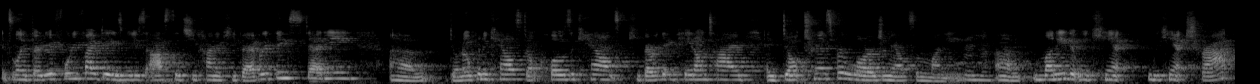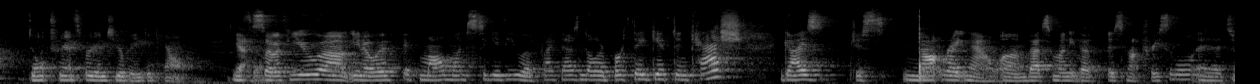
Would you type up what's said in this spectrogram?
It's only 30 to 45 days. We just ask that you kind of keep everything steady um, don't open accounts, don't close accounts, keep everything paid on time, and don't transfer large amounts of money. Mm-hmm. Um, money that we can't we can't track, don't transfer it into your bank account. Yeah. So, so if you um, you know if if mom wants to give you a five thousand dollar birthday gift in cash, guys, just not right now. Um, that's money that it's not traceable and it's,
